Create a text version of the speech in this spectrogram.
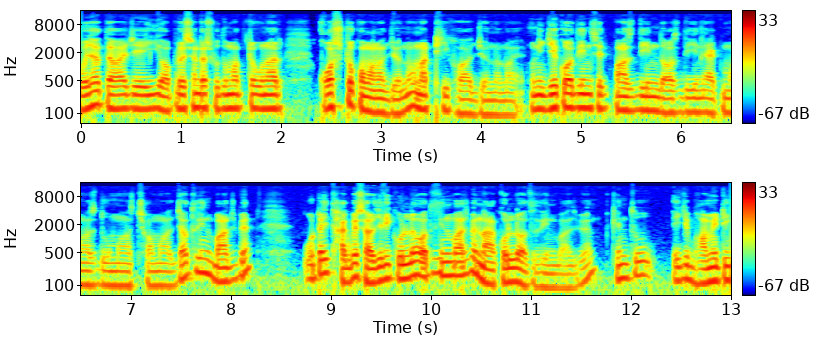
বোঝাতে হয় যে এই অপারেশনটা শুধুমাত্র ওনার কষ্ট কমানোর জন্য ওনার ঠিক হওয়ার জন্য নয়। উনি যে কদিন, সে পাঁচ দিন, দশ দিন, এক মাস, দু মাস, ছ মাস, যতদিন বাঁচবেন ওটাই থাকবে সার্জারি করলেও অতদিন বাঁচবেন না করলেও অতদিন বাঁচবেন কিন্তু এই যে ভমিটিং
